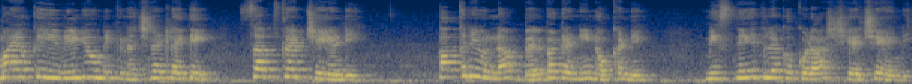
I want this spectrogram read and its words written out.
మా యొక్క ఈ వీడియో మీకు నచ్చినట్లయితే సబ్స్క్రైబ్ చేయండి. పక్కనే ఉన్న బెల్ బటన్ని నొక్కండి. మీ స్నేహితులకు కూడా షేర్ చేయండి.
